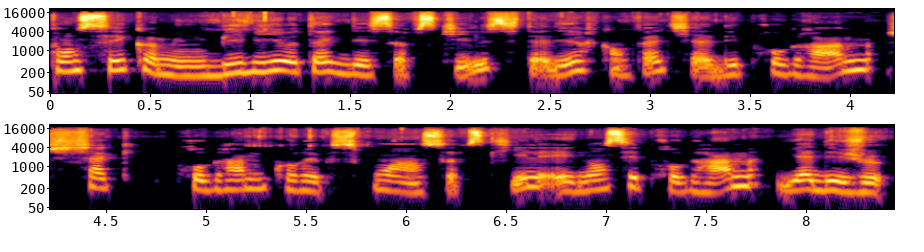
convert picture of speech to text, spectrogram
pensé comme une bibliothèque des soft skills, c'est-à-dire qu'en fait, il y a des programmes. Chaque programme correspond à un soft skill, et dans ces programmes, il y a des jeux.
